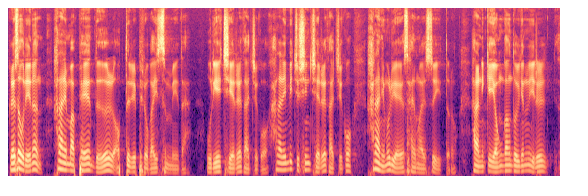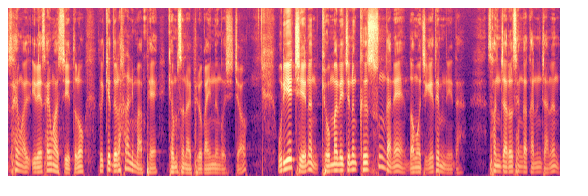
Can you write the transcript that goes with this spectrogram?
그래서 우리는 하나님 앞에 늘 엎드릴 필요가 있습니다. 우리의 지혜를 가지고 하나님이 주신 지혜를 가지고 하나님을 위하여 사용할 수 있도록 하나님께 영광 돌리는 일을 사용할 일에 사용할 수 있도록 그렇게 늘 하나님 앞에 겸손할 필요가 있는 것이죠. 우리의 지혜는 교만해지는 그 순간에 넘어지게 됩니다. 선자로 생각하는 자는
